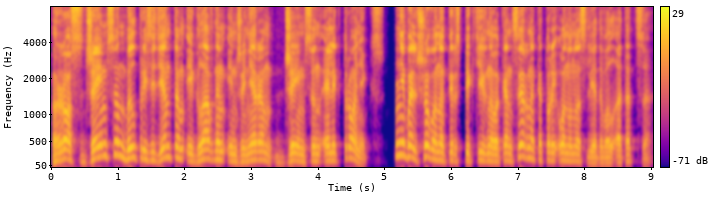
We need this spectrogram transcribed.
Росс Джеймсон был президентом и главным инженером Jameson Electronics, небольшого, но перспективного концерна, который он унаследовал от отца.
